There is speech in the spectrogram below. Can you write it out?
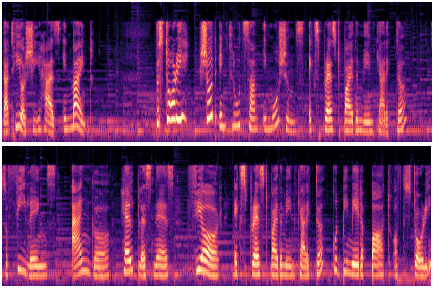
that he or she has in mind. The story should include some emotions expressed by the main character. So feelings, anger, helplessness, fear expressed by the main character could be made a part of the story.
